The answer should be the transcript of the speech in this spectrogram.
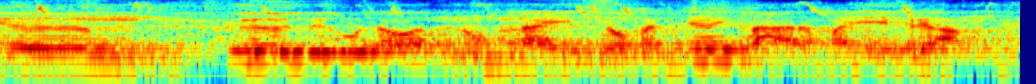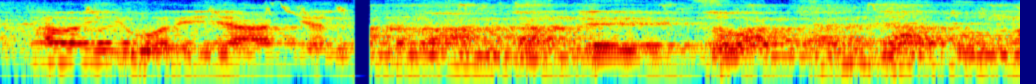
ยืงคือดูโดนหนุ่มไหนสมัยเจยลาไม่เปรียง เฮยอยู่ริยาเย็นประมาณจังเลสวรรค์ชั้นยาตุมม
